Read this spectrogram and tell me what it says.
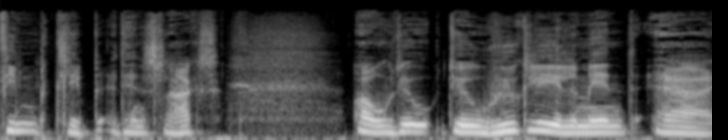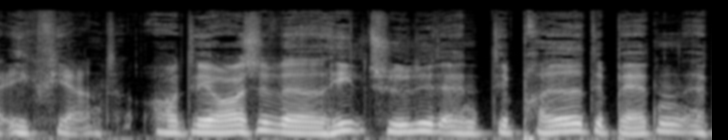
filmklip af den slags. Og det, det uhyggelige element er ikke fjernt. Og det har også været helt tydeligt, at det prægede debatten, at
